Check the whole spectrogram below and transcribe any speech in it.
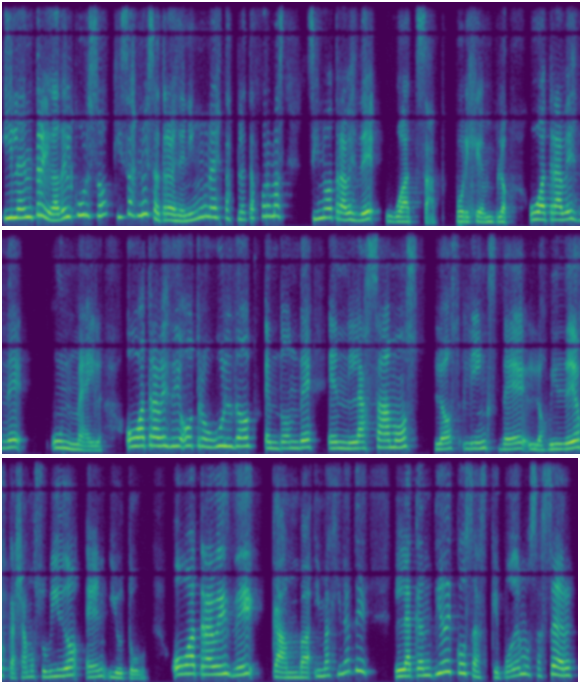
Y la entrega del curso quizás no es a través de ninguna de estas plataformas, sino a través de WhatsApp, por ejemplo, o a través de un mail, o a través de otro Google Doc en donde enlazamos los links de los videos que hayamos subido en YouTube, o a través de Canva. Imagínate la cantidad de cosas que podemos hacer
